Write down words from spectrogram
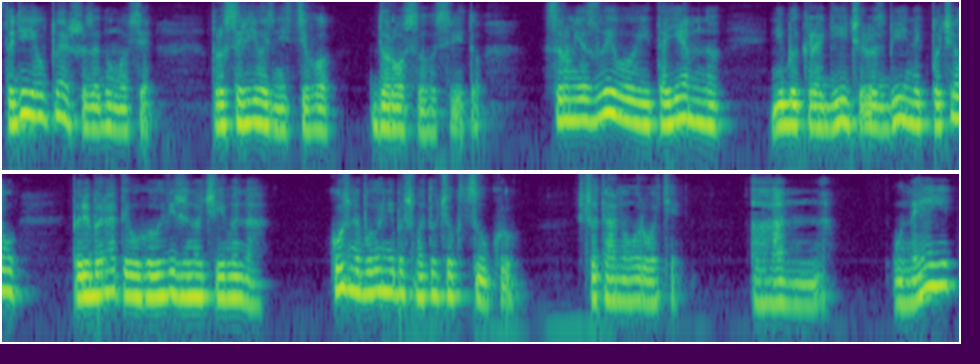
Тоді я вперше задумався про серйозність цього дорослого світу. Сором'язливо і таємно, ніби крадій чи розбійник, почав перебирати у голові жіночі імена. Кожне було ніби шматочок цукру, що танув у роті. Ганна. У неї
